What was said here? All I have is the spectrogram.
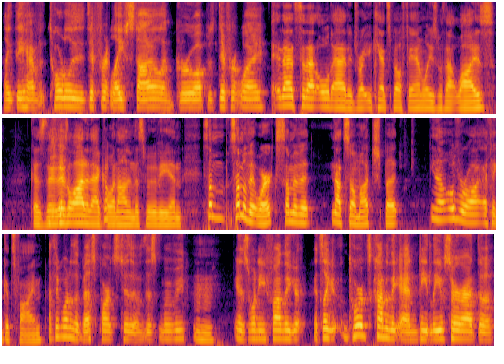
Like they have a totally different lifestyle and grew up a different way. it adds to that old adage, right? You can't spell families without lies, because there, there's a lot of that going on in this movie, and some some of it works, some of it not so much, but you know, overall, I think it's fine. I think one of the best parts too of this movie hmm is when he finally it's like towards kind of the end he leaves her at the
